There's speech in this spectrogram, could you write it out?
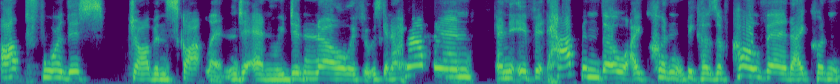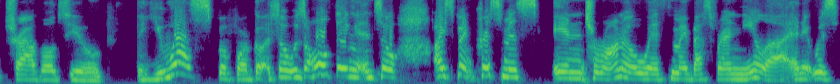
up for this job in Scotland, and we didn't know if it was going to happen. And if it happened, though, I couldn't because of COVID. I couldn't travel to the US before go. So it was a whole thing. And so I spent Christmas in Toronto with my best friend Neela, and it was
